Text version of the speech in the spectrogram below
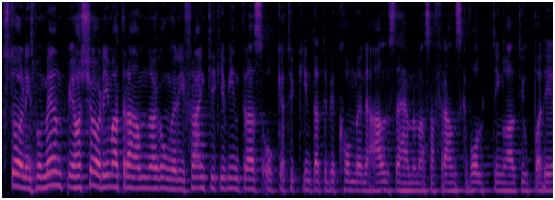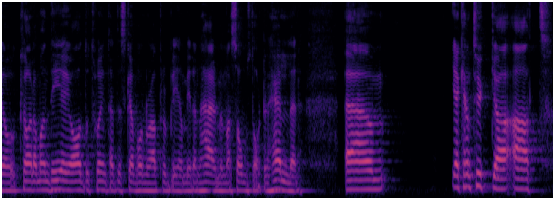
störningsmoment. Men jag körde i Matram några gånger i Frankrike i vintras och jag tycker inte att det bekommer alls det här med massa fransk voltning och alltihopa det. Och klarar man det, ja då tror jag inte att det ska vara några problem i den här med massa omstarter heller. Um, jag kan tycka att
